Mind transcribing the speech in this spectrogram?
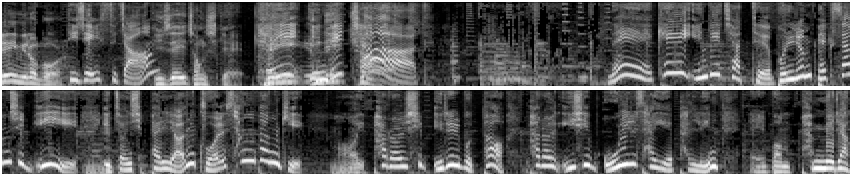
DJ 미러볼 DJ 수정. DJ 정식의 K 인디 인디 차트. 네, K 인디 차트 볼륨 132. 2018년 9월 상반기 어, 8월 11일부터 8월 25일 사이에 팔린 앨범 판매량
